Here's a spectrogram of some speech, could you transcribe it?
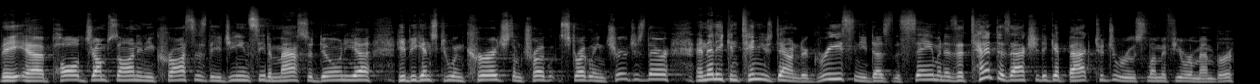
They, uh, Paul jumps on and he crosses the Aegean Sea to Macedonia. He begins to encourage some tr- struggling churches there. And then he continues down to Greece and he does the same. And his intent is actually to get back to Jerusalem, if you remember,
